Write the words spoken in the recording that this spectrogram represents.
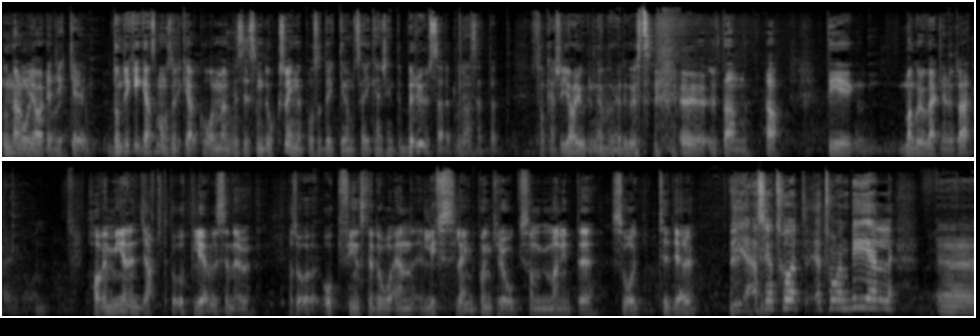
och när de gör det dricker... De dricker ganska många som dricker alkohol, men precis som du också är inne på så dricker de sig kanske inte berusade på det Nej. sättet. Som kanske jag gjorde när jag började gå ut. Eh, Utan, ja. Det är, man går verkligen ut och äter. Har vi mer en jakt på upplevelser nu? Alltså, och, och finns det då en livslängd på en krog som man inte såg tidigare? Ja, alltså jag tror att jag tror en del... Eh,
